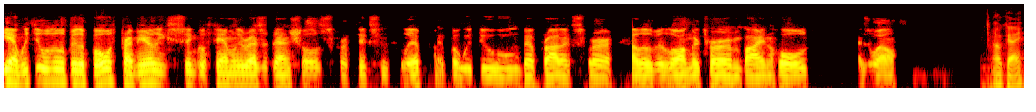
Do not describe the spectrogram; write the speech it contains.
Yeah, we do a little bit of both, primarily single family residentials for fix and flip, but we do products for a little bit longer term buy and hold as well. Okay.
